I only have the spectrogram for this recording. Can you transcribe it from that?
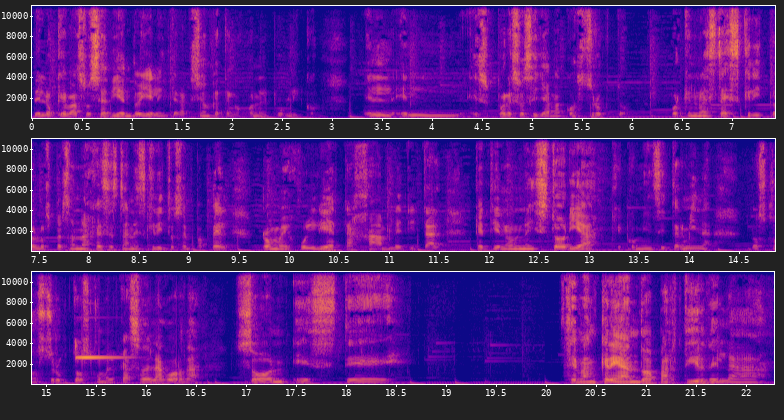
de lo que va sucediendo y la interacción que tengo con el público. Por eso se llama constructo, porque no está escrito. Los personajes están escritos en papel. Romeo y Julieta, Hamlet y tal, que tienen una historia que comienza y termina. Los constructos, como el caso de la gorda, son este se van creando a partir de la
